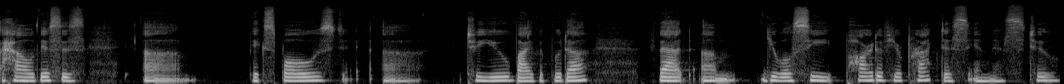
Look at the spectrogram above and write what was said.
how this is um, exposed uh, to you by the Buddha, that um, you will see part of your practice in this too.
